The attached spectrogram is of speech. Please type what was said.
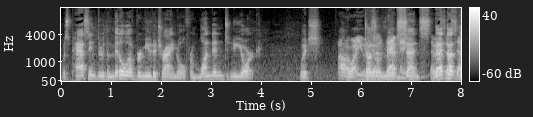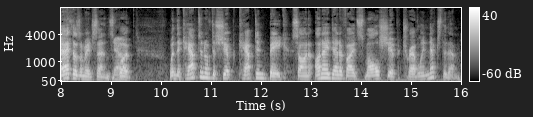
was passing through the middle of Bermuda Triangle from London to New York, which I don't know why you doesn't make sense. That That makes no does, that doesn't make sense. No. But when the captain of the ship, Captain Bake, saw an unidentified small ship traveling next to them.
